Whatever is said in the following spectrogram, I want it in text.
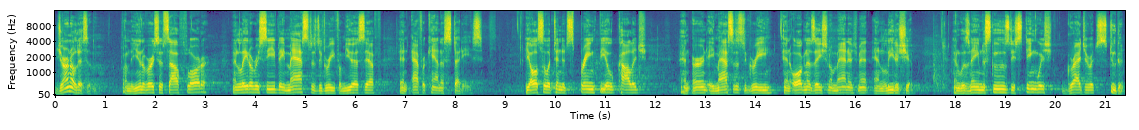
journalism from the University of South Florida and later received a master's degree from USF in Africana Studies. He also attended Springfield College and earned a master's degree in organizational management and leadership and was named the school's distinguished graduate student.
